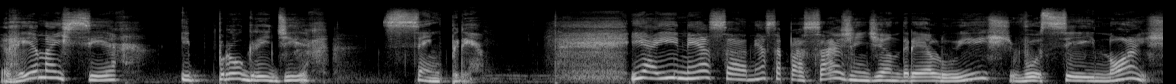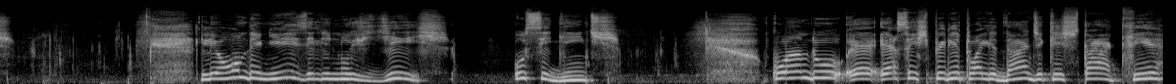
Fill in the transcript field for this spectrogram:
renascer e progredir sempre. E aí, nessa, nessa passagem de André Luiz, você e nós, Leon Denis ele nos diz o seguinte: quando é, essa espiritualidade que está aqui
